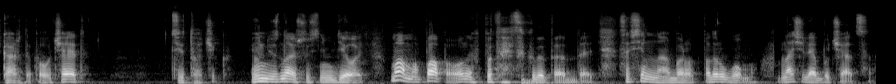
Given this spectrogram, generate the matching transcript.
Каждый получает цветочек. И он не знает, что с ним делать. Мама, папа, он их пытается куда-то отдать. Совсем наоборот, по-другому. Начали обучаться.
